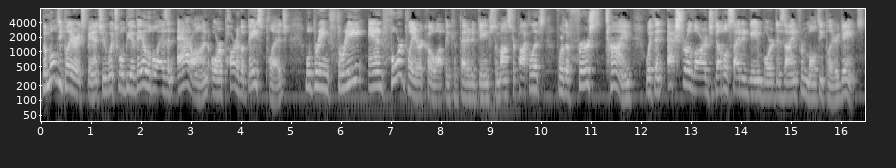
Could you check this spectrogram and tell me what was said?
The multiplayer expansion, which will be available as an add-on or part of a base pledge, will bring three and four player co-op and competitive games to Monsterpocalypse for the first time with an extra large double-sided game board designed for multiplayer games.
